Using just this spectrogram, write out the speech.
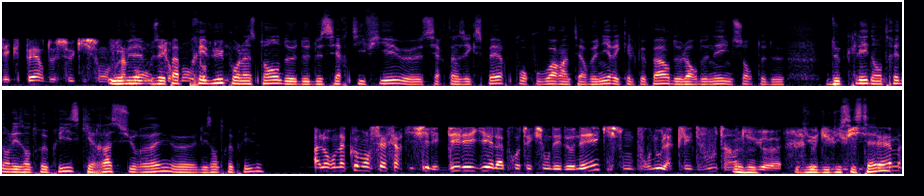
experts de ceux qui sont Mais vous n'avez pas prévu pour l'instant de, de, de, certifier certains experts pour pouvoir intervenir et quelque part de leur donner une sorte de, de clé d'entrée dans les entreprises qui rassurerait les entreprises alors on a commencé à certifier les délégués à la protection des données, qui sont pour nous la clé de voûte hein, mhm. euh, du, du, du, système.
